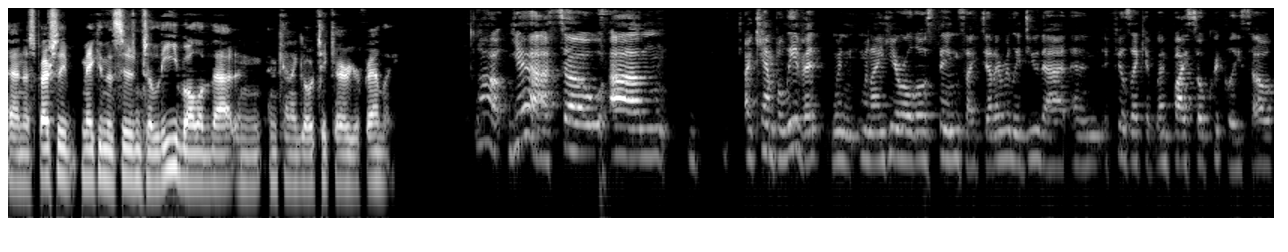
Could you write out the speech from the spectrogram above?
and especially making the decision to leave all of that and, and kind of go take care of your family Oh yeah. So um, I can't believe it when when I hear all those things. Like, did I really do that? And it feels like it went by so quickly. So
